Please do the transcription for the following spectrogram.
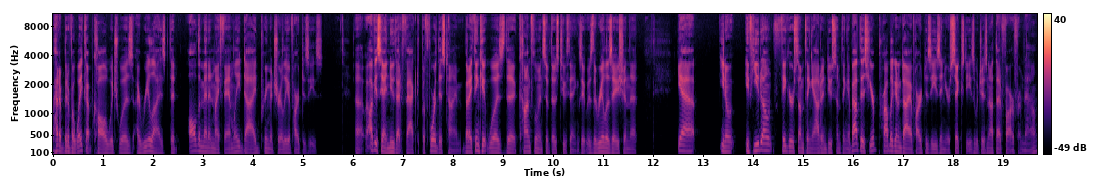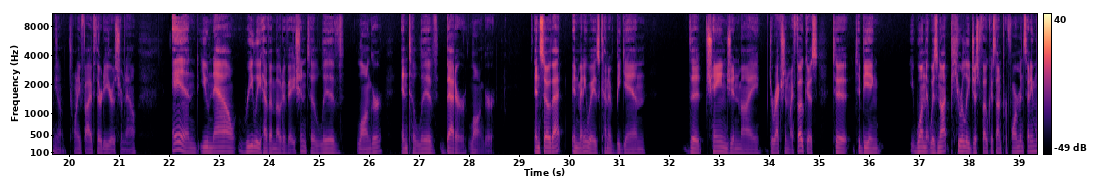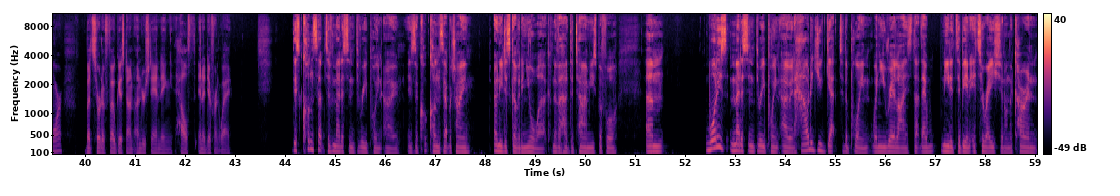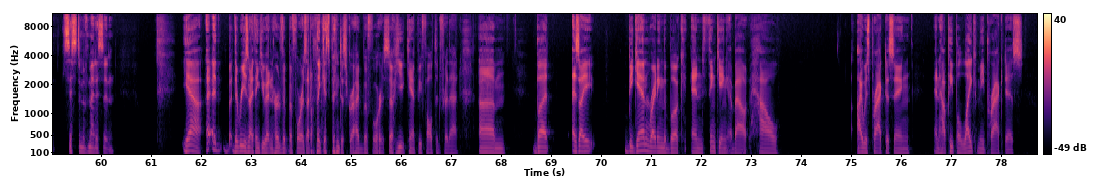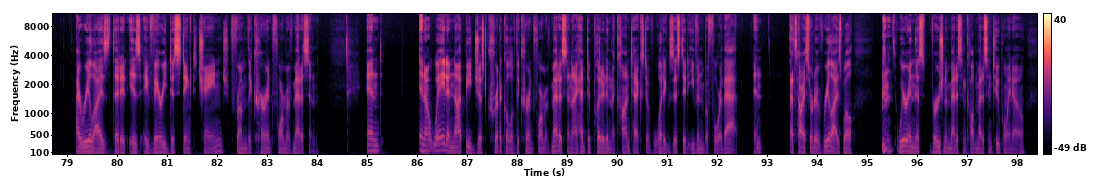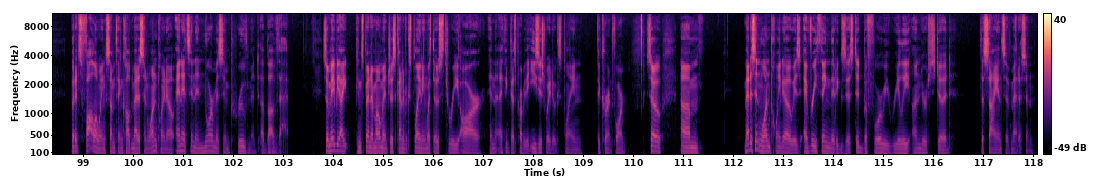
had a bit of a wake up call, which was I realized that all the men in my family died prematurely of heart disease. Uh, obviously, I knew that fact before this time, but I think it was the confluence of those two things. It was the realization that, yeah, you know, if you don't figure something out and do something about this, you're probably going to die of heart disease in your 60s, which is not that far from now, you know, 25, 30 years from now. And you now really have a motivation to live longer and to live better longer. And so that, in many ways, kind of began the change in my direction, my focus to to being one that was not purely just focused on performance anymore, but sort of focused on understanding health in a different way. This concept of medicine 3.0 is a co- concept which I only discovered in your work. I've never heard the term used before. Um, what is medicine 3.0 and how did you get to the point when you realized that there needed to be an iteration on the current system of medicine? Yeah, I, I, the reason I think you hadn't heard of it before is I don't think it's been described before, so you can't be faulted for that. Um, but as I began writing the book and thinking about how I was practicing and how people like me practice, I realized that it is a very distinct change from the current form of medicine. And in a way to not be just critical of the current form of medicine, I had to put it in the context of what existed even before that. And that's how I sort of realized well, we're in this version of medicine called Medicine 2.0, but it's following something called Medicine 1.0, and it's an enormous improvement above that. So maybe I can spend a moment just kind of explaining what those three are. And I think that's probably the easiest way to explain the current form. So, um, Medicine 1.0 is everything that existed before we really understood the science of medicine.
